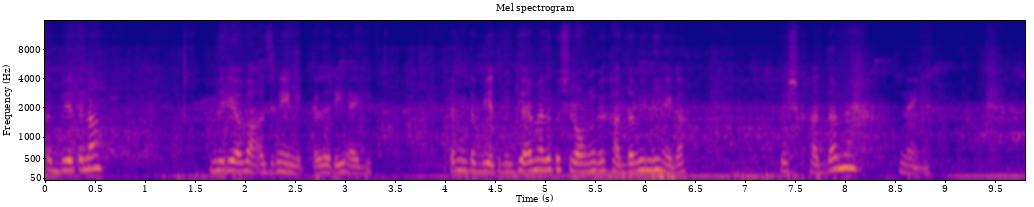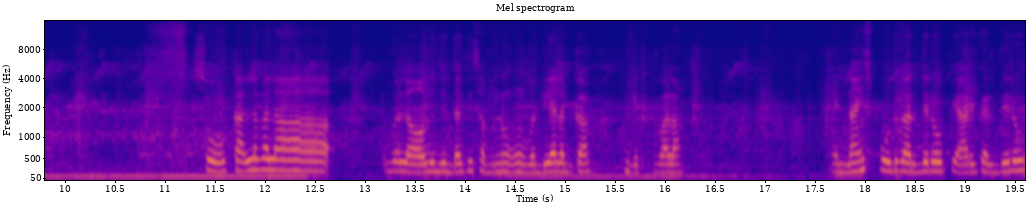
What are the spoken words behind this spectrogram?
ਤਬੀਅਤ ਨਾ ਮੇਰੀ ਆਵਾਜ਼ ਨਹੀਂ ਨਿਕਲ ਰਹੀ ਹੈਗੀ। ਤਾਂ ਮੇਰੀ ਤਬੀਅਤ ਨਹੀਂ ਕਿਹਾ ਮੈਂ ਤਾਂ ਕੁਝ ਰੋਂਗ ਖਾਦਾ ਵੀ ਨਹੀਂ ਹੈਗਾ। ਕੁਝ ਖਾਦਾ ਮੈਂ? ਨਹੀਂ। ਸੋ ਕੱਲ ਵਾਲਾ ਵਲੌਗ ਜਿੱਦਾਂ ਕਿ ਸਭ ਨੂੰ ਵਧੀਆ ਲੱਗਾ ਗਿਫਟ ਵਾਲਾ। ਇੰਨਾ ਹੀ ਸਪੋਰਟ ਕਰਦੇ ਰਹੋ, ਪਿਆਰ ਕਰਦੇ ਰਹੋ।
